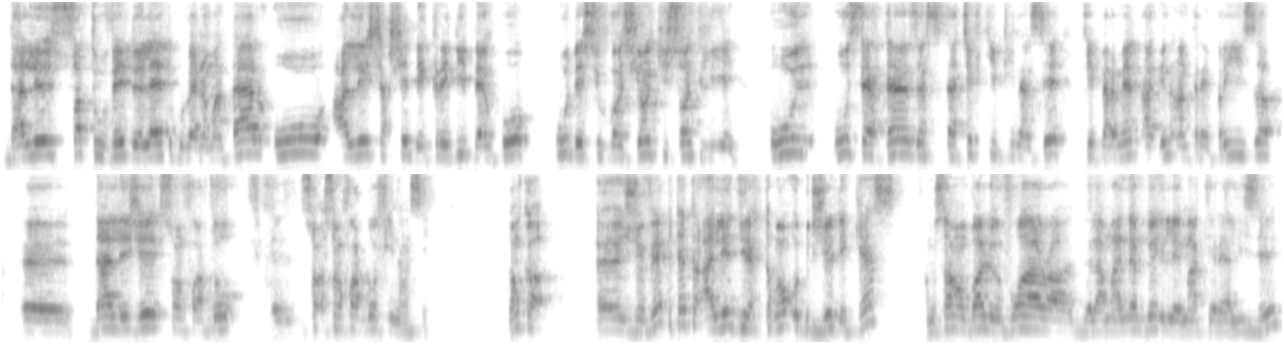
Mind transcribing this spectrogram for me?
d'aller soit trouver de l'aide gouvernementale ou aller chercher des crédits d'impôt ou des subventions qui sont liées, ou, ou certains incitatifs qui financent, qui permettent à une entreprise euh, d'alléger son fardeau, euh, son, fardeau financier. Donc, euh, je vais peut-être aller directement au budget des caisses. Comme ça, on va le voir de la manière dont il est matérialisé.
